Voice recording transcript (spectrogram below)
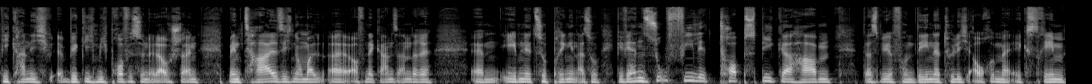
wie kann ich wirklich mich professionell aufsteigen, mental sich nochmal äh, auf eine ganz andere ähm, Ebene zu bringen. Also wir werden so viele Top-Speaker haben, dass wir von denen natürlich auch immer extrem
